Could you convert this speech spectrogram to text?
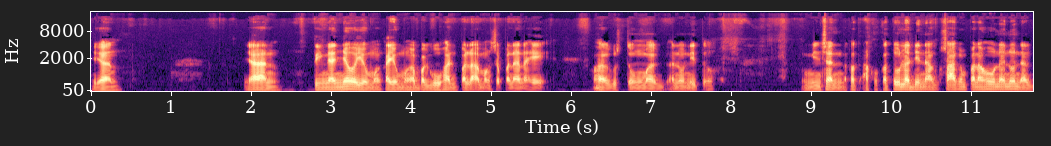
Yan. Yan. Tingnan nyo, yung mga, kayong mga baguhan pa lamang sa pananahi. Mga gustong mag, ano nito. Minsan, ako, katulad din ako sa aking panahon na noon, nag,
